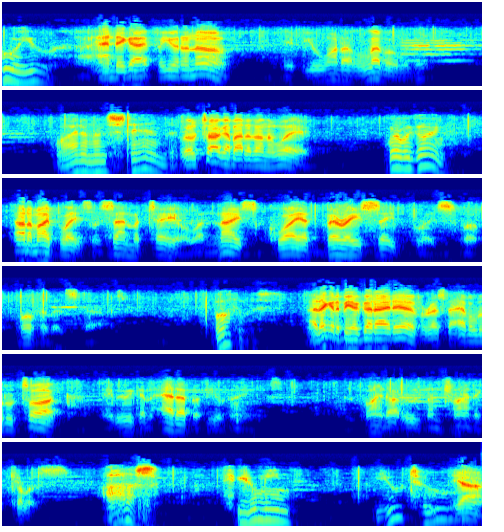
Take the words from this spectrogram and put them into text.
Who are you? A handy guy for you to know. If you want to level with me. Well, I don't understand. We'll talk about it on the way. Where are we going? Out of my place in San Mateo. A nice, quiet, very safe place for both of us, Dobbs. Both of us. I think it'd be a good idea for us to have a little talk. Maybe we can add up a few things. And find out who's been trying to kill us. Us? You mean. You two? Yeah.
